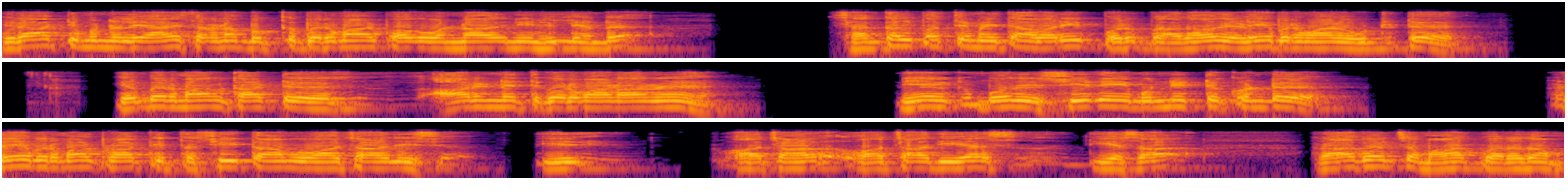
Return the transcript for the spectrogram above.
விராட்டி முன்னிலையாக சரணம் புக்கு பெருமாள் போக ஒண்ணாது நீரில் என்ற சங்கல்பத்தை வைத்து அவரை பொறுப்பு. அதாவது இளைய பெருமாளை விட்டுட்டு எம்பெருமான் காட்டு ஆரண்யத்துக்கு வருமானான்னு நியமிக்கும் போது சீதையை முன்னிட்டு கொண்டு இளையபெருமாள் பிரார்த்தித்த சீதாம் வாச்சாதி வாச்சாதிய தியசா ராகவஞ்ச மகாத்வரதம்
